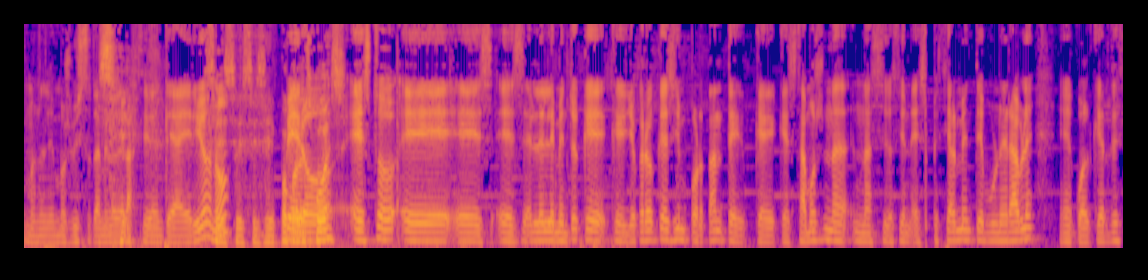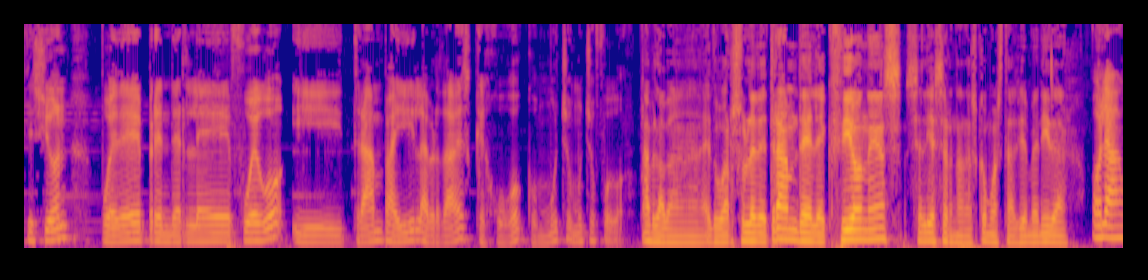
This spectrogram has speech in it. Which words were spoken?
Bueno, hemos visto también lo del accidente aéreo, ¿no? Sí, sí, sí, Poco Pero después. esto eh, es, es, el elemento que, que, yo creo que es importante, que, que estamos en una, una, situación especialmente vulnerable en cualquier decisión puede prenderle fuego y Trump ahí la verdad es que jugó con mucho, mucho fuego. Hablaba Eduard Sule de Trump, de elecciones. Celia Hernández, ¿cómo estás? Bienvenida. Hola,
